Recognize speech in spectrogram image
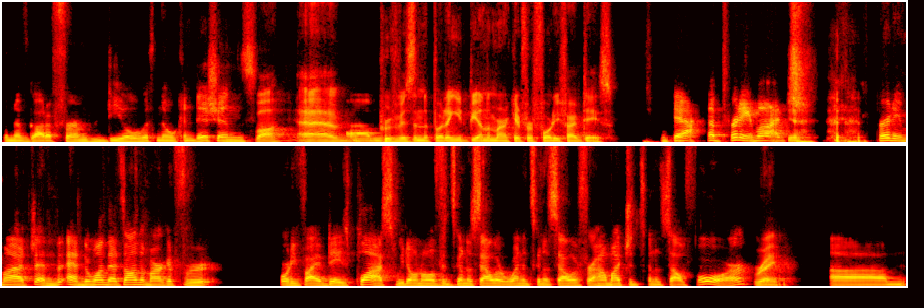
wouldn't have got a firm deal with no conditions. well, uh, Um, proof is in the pudding. You'd be on the market for 45 days. Yeah, pretty much. Yeah. pretty much. And and the one that's on the market for 45 days plus, we don't know if it's going to sell or when it's going to sell or for how much it's going to sell for. Right. Um,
